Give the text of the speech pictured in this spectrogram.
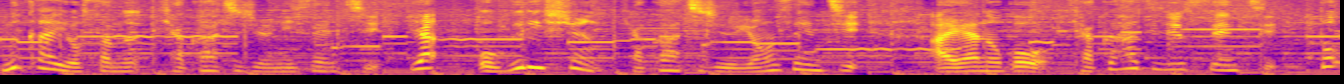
向井治182センチや小栗旬184センチ綾野剛180センチと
